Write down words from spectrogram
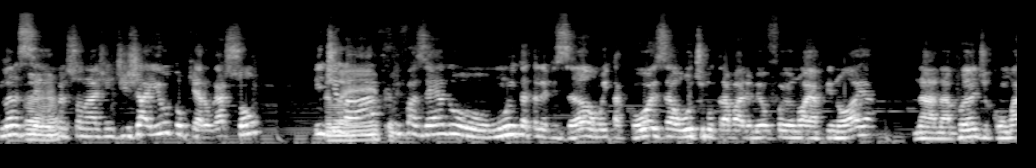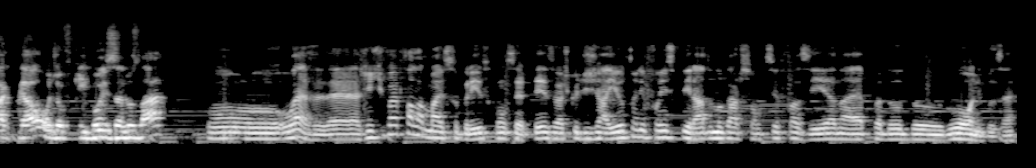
lancei uhum. o personagem de Jailton, que era o garçom. E de lá fui fazendo muita televisão, muita coisa. O último trabalho meu foi o Noia Pinóia, na, na Band com o Magal, onde eu fiquei dois anos lá. O Wesley, é, a gente vai falar mais sobre isso com certeza. Eu acho que o de Jailton ele foi inspirado no garçom que você fazia na época do, do, do ônibus, né?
